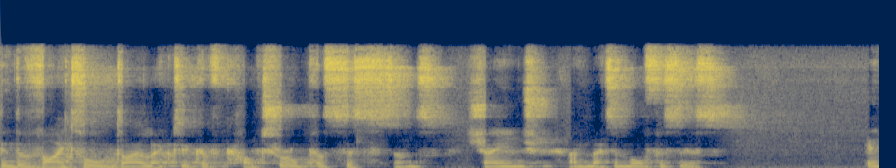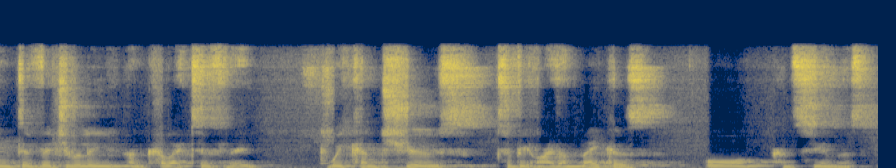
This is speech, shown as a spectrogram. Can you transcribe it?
In the vital dialectic of cultural persistence, change and metamorphosis, individually and collectively, we can choose to be either makers or consumers.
